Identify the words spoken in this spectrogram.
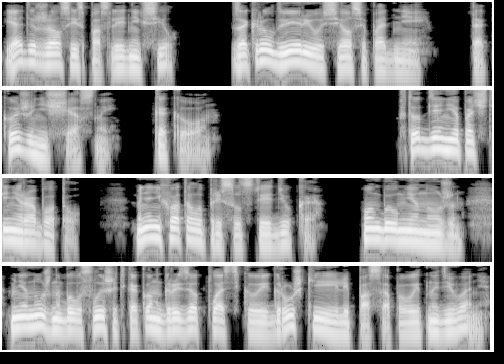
Я держался из последних сил. Закрыл дверь и уселся под ней. Такой же несчастный, как и он. В тот день я почти не работал. Мне не хватало присутствия Дюка. Он был мне нужен. Мне нужно было слышать, как он грызет пластиковые игрушки или посапывает на диване.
